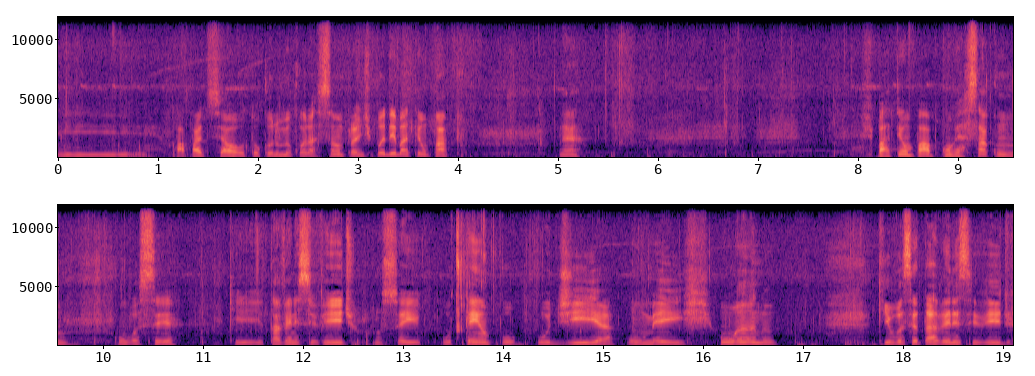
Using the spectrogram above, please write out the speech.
E Papai do Céu tocou no meu coração pra gente poder bater um papo, né? Bater um papo, conversar com, com você, que está vendo esse vídeo, não sei o tempo, o dia, um mês, um ano que você está vendo esse vídeo.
